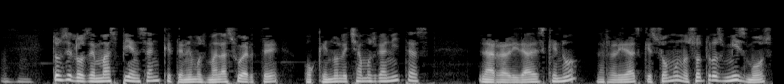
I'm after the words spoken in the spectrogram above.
Entonces los demás piensan que tenemos mala suerte o que no le echamos ganitas. La realidad es que no, la realidad es que somos nosotros mismos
